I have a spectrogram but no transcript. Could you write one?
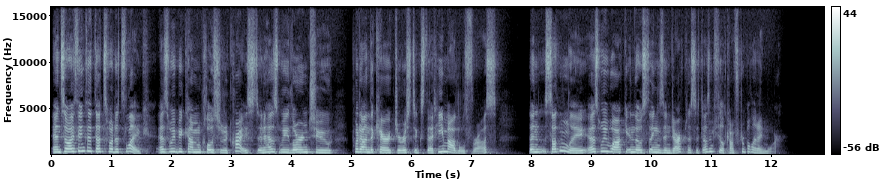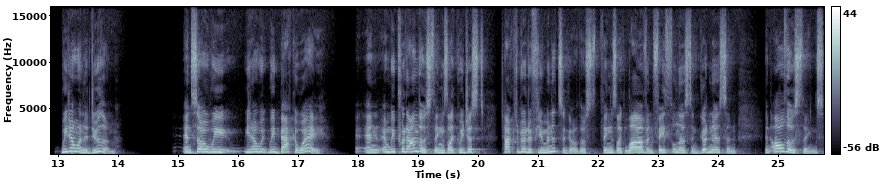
And so I think that that's what it's like. As we become closer to Christ and as we learn to put on the characteristics that He modeled for us, then suddenly, as we walk in those things in darkness, it doesn't feel comfortable anymore. We don't want to do them. And so we, you know, we, we back away and, and we put on those things like we just talked about a few minutes ago those things like love and faithfulness and goodness and, and all those things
